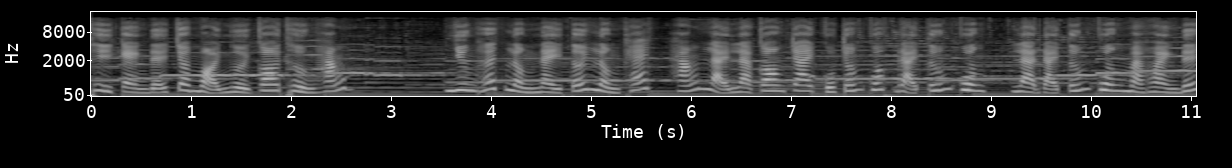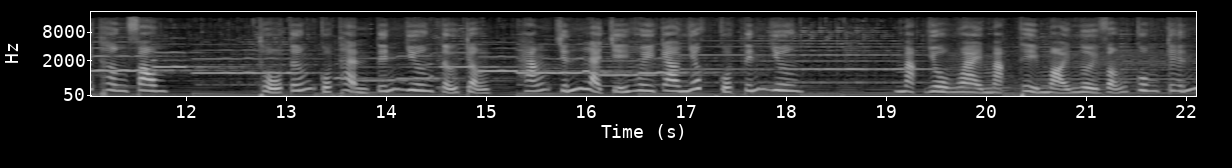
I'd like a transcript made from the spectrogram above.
Thì càng để cho mọi người coi thường hắn. Nhưng hết lần này tới lần khác, Hắn lại là con trai của Trấn Quốc Đại tướng quân, Là đại tướng quân mà Hoàng đế thân phong. Thủ tướng của thành tín dương tử trận Hắn chính là chỉ huy cao nhất của tín dương. Mặc dù ngoài mặt thì mọi người vẫn cung kính,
